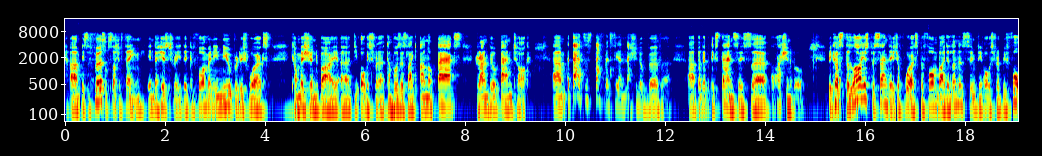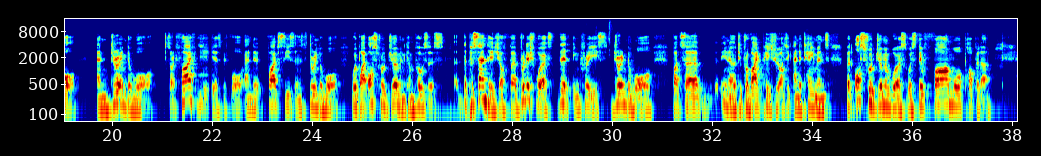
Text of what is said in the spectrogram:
Um, it's the first of such a thing in the history. They perform many new British works commissioned by uh, the orchestra, composers like Arnold Bax, Granville Bantock. Um, that is definitely a national verve, uh, but the extent is uh, questionable because the largest percentage of works performed by the London Symphony Orchestra before and during the war, sorry, five years before and the five seasons during the war, were by Austro-German composers. The percentage of uh, British works did increase during the war, but uh, you know to provide patriotic entertainment. But Austro-German works were still far more popular.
